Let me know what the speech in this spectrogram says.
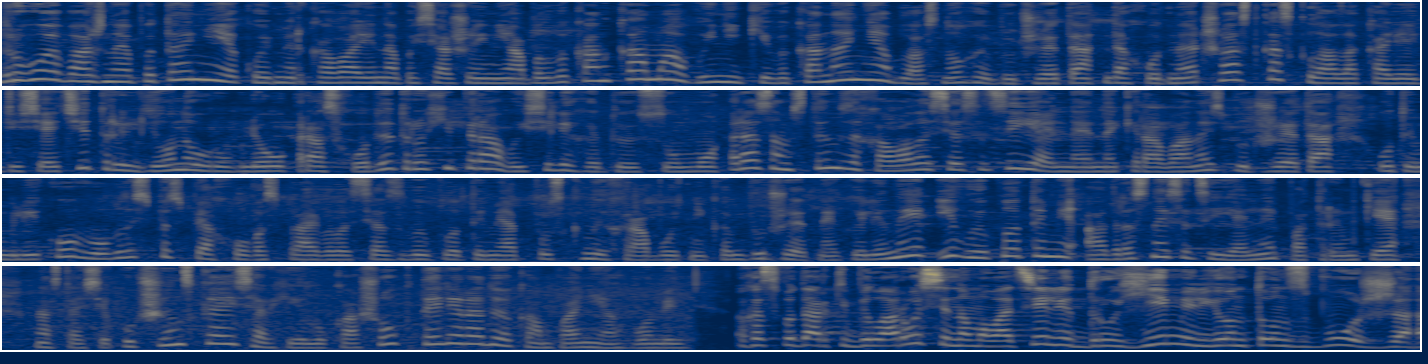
Другое важное пытанне, якое меркавалі на пасяджэнні аблвыканкама, вынікі выканання абласнога бюджэта. Даходная частка склала каля 10 трыльёнаў рублёў. Расходы трохі перавысілі гэтую суму. Разам з тым захавалася сацыяльная накіраванасць бюджэта. У тым ліку вобласць паспяхова справілася з выплатамі адпускных работнікам бюджэтнай галіны і выплатамі адраснай сацыяльнай падтрымкі. Настасья Кучынская, Сергей Лукашук, тэлерадыёкампанія Гомель. Гаспадаркі Беларусі намалацелі другі мільён тонн збожжа.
